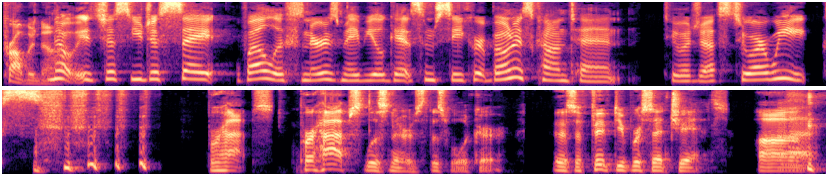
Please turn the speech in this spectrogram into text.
Probably not. No, it's just you just say, well, listeners, maybe you'll get some secret bonus content to adjust to our weeks. Perhaps, perhaps, listeners, this will occur. There's a fifty percent chance. Uh,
